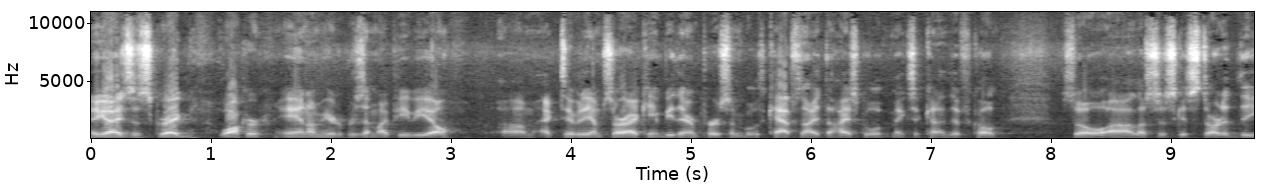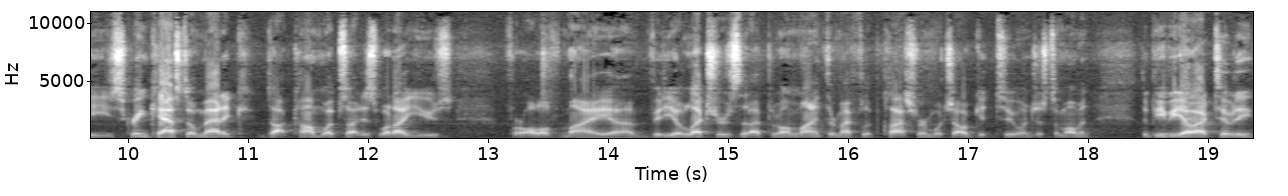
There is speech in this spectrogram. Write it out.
Hey guys, this is Greg Walker, and I'm here to present my PBL um, activity. I'm sorry I can't be there in person, but with CAPS night at the high school, it makes it kind of difficult. So uh, let's just get started. The screencast-o-matic.com website is what I use for all of my uh, video lectures that I put online through my flipped classroom, which I'll get to in just a moment. The PBL activity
